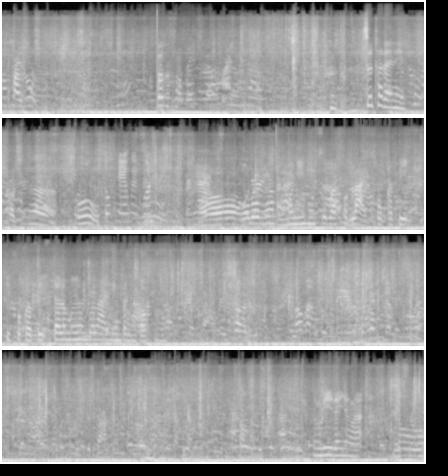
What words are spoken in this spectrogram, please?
ลูกไปลูกเบิ้งขอเบิ้งเสื้อสุดเท่าใดนี่เข้าชิ้นห้าโอ้ตัวแพงไปคนอ๋อ บ่เป็นเนี้ยมื้อนี้รู้สึกว่าคนหลายปกติผิดปกติ แต่ละมือมันบ่หลายเฮงเปานนี้ก็น้องลี่ได้ยังละได้ซูม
